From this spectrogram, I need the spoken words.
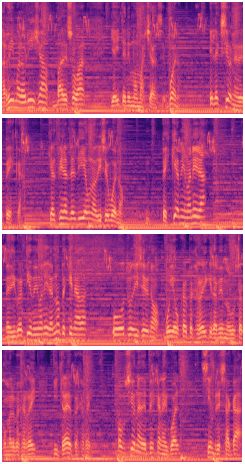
arrima a la orilla, va a desovar y ahí tenemos más chances. Bueno, elecciones de pesca, que al final del día uno dice, bueno, pesqué a mi manera, me divertí a mi manera, no pesqué nada, o otro dice, no, voy a buscar pejerrey, que también me gusta comer pejerrey y traer pejerrey. Opciones de pesca en el cual siempre es acá,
